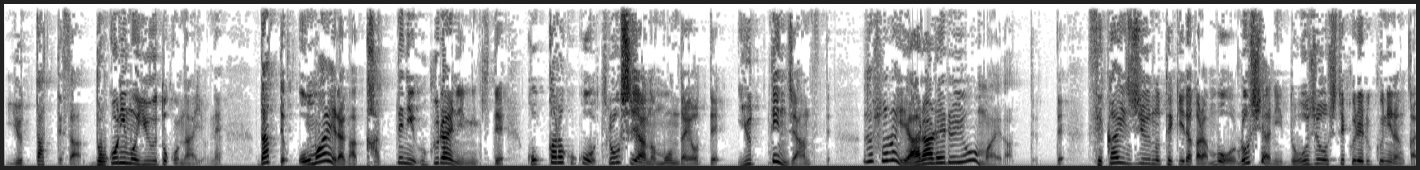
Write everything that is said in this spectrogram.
言ったってさ、どこにも言うとこないよね。だってお前らが勝手にウクライナに来て、こっからここロシアのもんだよって言ってんじゃんつって。それやられるよ、お前だって言って。世界中の敵だからもうロシアに同情してくれる国なんか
